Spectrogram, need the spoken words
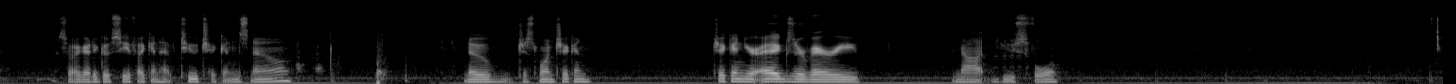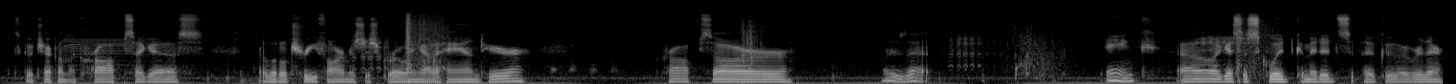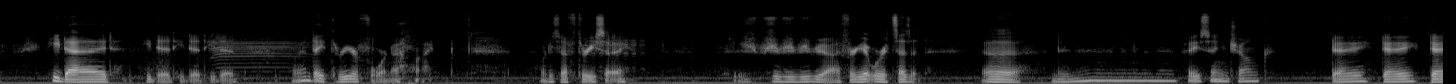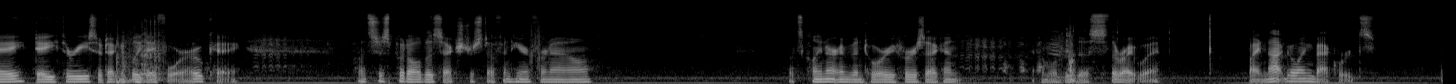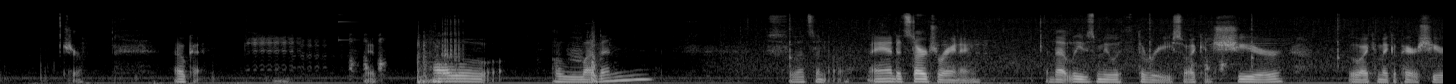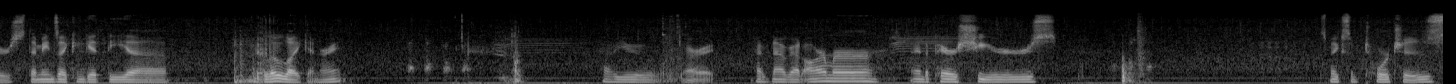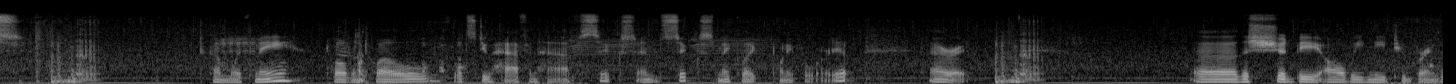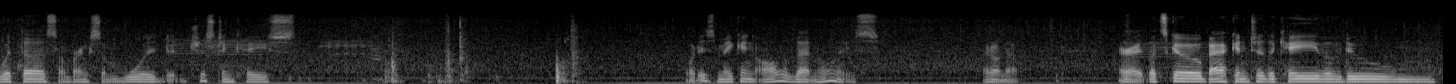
So I gotta go see if I can have two chickens now. No, just one chicken. Chicken, your eggs are very not useful. Let's go check on the crops, I guess. Our little tree farm is just growing out of hand here. Crops are... What is that? Ink? Oh, I guess a squid committed seppuku over there. He died. He did, he did, he did. We're on day three or four now. what does F3 say? I forget where it says it. Uh, facing chunk. Day, day, day, day three, so technically day four. Okay. Let's just put all this extra stuff in here for now. Let's clean our inventory for a second, and we'll do this the right way by not going backwards. Sure. Okay. all 11. So that's an... And it starts raining. And that leaves me with three, so I can shear. Oh, I can make a pair of shears. That means I can get the, uh, the glow lichen, right? How do you... Alright. I've now got armor and a pair of shears make some torches to come with me. 12 and 12. Let's do half and half. 6 and 6 make like 24. Yep. Alright. Uh, this should be all we need to bring with us. I'll bring some wood just in case. What is making all of that noise? I don't know. Alright, let's go back into the Cave of Doom.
